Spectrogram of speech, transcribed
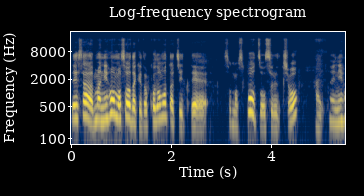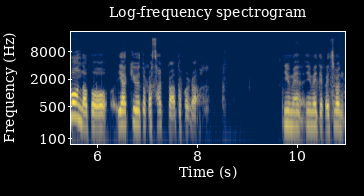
でさ、まあ日本もそうだけど子供たちって、そのスポーツをするでしょ？はい。で日本だと野球とかサッカーとかが夢、夢っていうか一番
